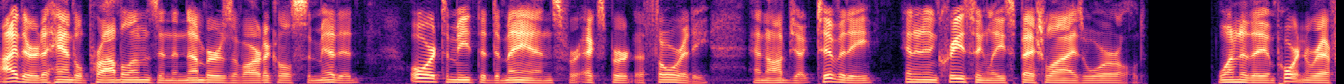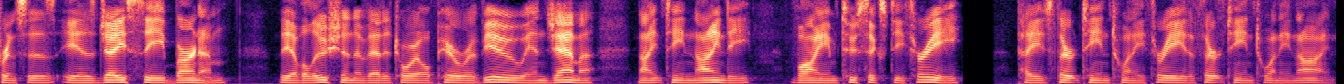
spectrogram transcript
either to handle problems in the numbers of articles submitted or to meet the demands for expert authority and objectivity in an increasingly specialized world. One of the important references is J.C. Burnham, the Evolution of Editorial Peer Review in JAMA, 1990, volume 263, page 1323 to 1329.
